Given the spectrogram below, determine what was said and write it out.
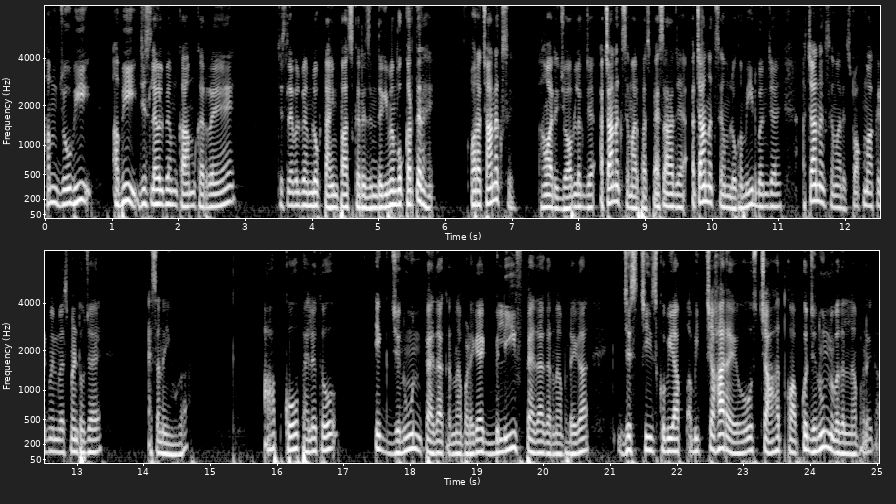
हम जो भी अभी जिस लेवल पे हम काम कर रहे हैं, जिस लेवल पे हम लोग टाइम पास कर रहे हैं ज़िंदगी में वो करते रहें। और अचानक से हमारी जॉब लग जाए, अचानक से हमारे पास पैसा आ जाए, अचानक से हम लोग अमीर बन जाए, अचानक से हमारे स्टॉक मार्केट में इन्वेस्टमेंट हो जाए, ऐसा नहीं होगा। आपको पहले तो एक जुनून पैदा करना पड़ेगा, एक बिलीफ पैदा करना पड़ेगा, जिस चीज़ को भी आप अभी चाह रहे हो, उस चाहत को आपको जुनून में बदलना पड़ेगा।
